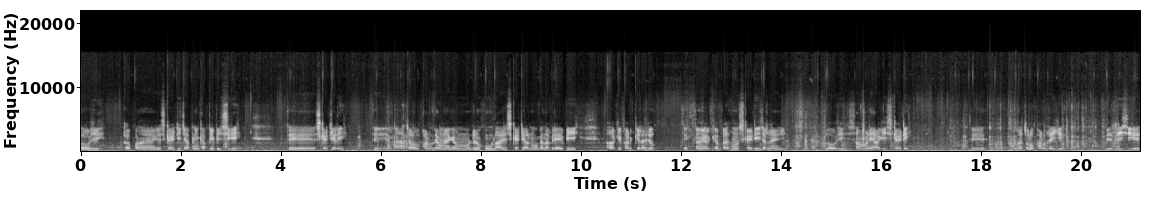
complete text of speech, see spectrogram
ਲਓ ਜੀ, ਆਪਾਂ ਇਹ ਸਕਾਈਟੀ 'ਚ ਆਪਣੀ ਕਾਪੀ ਪਈ ਸੀਗੀ ਤੇ ਸਕੈਟੀ ਵਾਲੀ ਤੇ ਮੈਂ ਚਲੋ ਫੜ ਲਿਆਉਣਾ ਹੈਗਾ ਉਹਨੂੰ, ਮੁੰਡੇ ਨੂੰ ਫੋਨ ਲਾਇਆ ਸਕੈਟੀ ਵਾਲ ਨੂੰ, ਉਹ ਕਹਿੰਦਾ ਵੀਰੇ ਵੀ ਆ ਕੇ ਫੜ ਕੇ ਲੈ ਜਾਓ ਤੇ ਤਾਂ ਕਰਕੇ ਆਪਾਂ ਹੁਣ ਸਕਾਈਟੀ ਚੱਲਣਾ ਜੀ। ਲਓ ਜੀ, ਸਾਹਮਣੇ ਆ ਗਈ ਸਕੈਟੀ ਤੇ ਮੈਂ ਚਲੋ ਫੜ ਲਈਏ, ਵਿਹਲੇ ਸੀਗੇ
